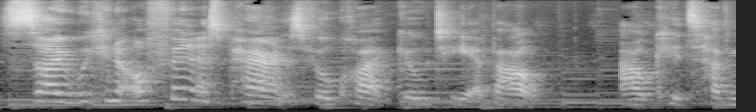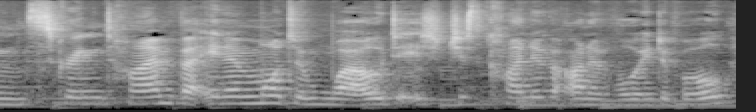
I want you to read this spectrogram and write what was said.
So we can often as parents feel quite guilty about our kids having screen time but in a modern world it's just kind of unavoidable.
